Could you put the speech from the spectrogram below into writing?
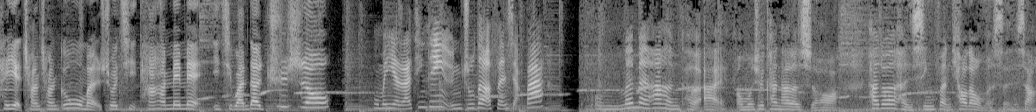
她也常常跟我们说起她和妹妹一起玩的趣事哦。我们也来听听云竹的分享吧。嗯，妹妹她很可爱。我们去看她的时候啊，她都会很兴奋跳到我们身上。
